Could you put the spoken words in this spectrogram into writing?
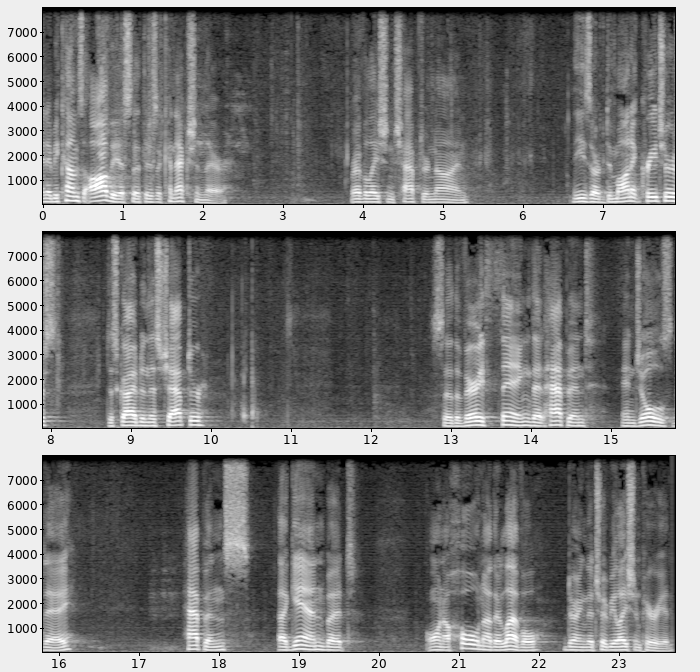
and it becomes obvious that there's a connection there. Revelation chapter 9. These are demonic creatures described in this chapter. So, the very thing that happened in Joel's day happens again, but on a whole nother level during the tribulation period.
